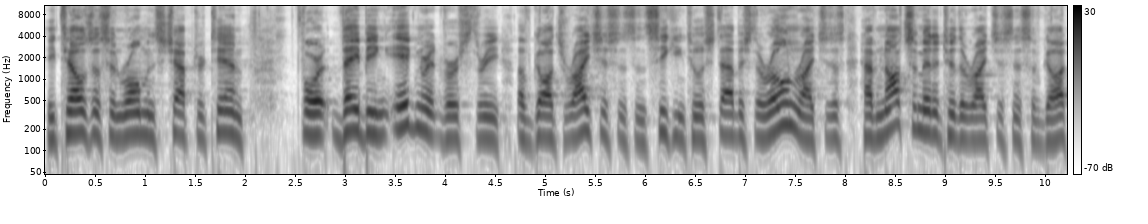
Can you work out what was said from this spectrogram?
He tells us in Romans chapter 10 for they, being ignorant, verse 3, of God's righteousness and seeking to establish their own righteousness, have not submitted to the righteousness of God.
